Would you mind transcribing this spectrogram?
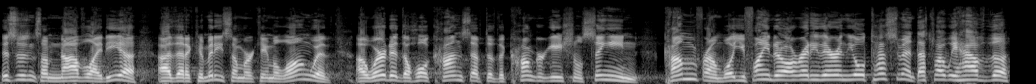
This isn't some novel idea uh, that a committee somewhere came along with. Uh, where did the whole concept of the congregational singing come from? Well, you find it already there in the Old Testament. That's why we have the,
